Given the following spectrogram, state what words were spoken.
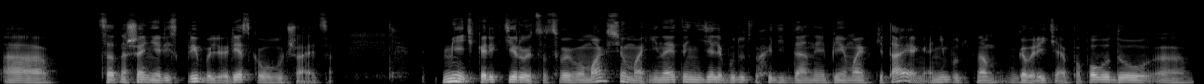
а соотношение риск-прибыль резко улучшается. Медь корректируется от своего максимума, и на этой неделе будут выходить данные PMI в Китае. Они будут нам говорить э, по поводу э,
